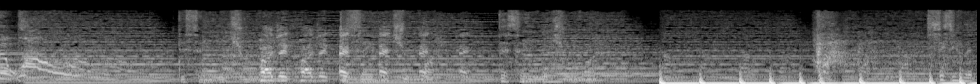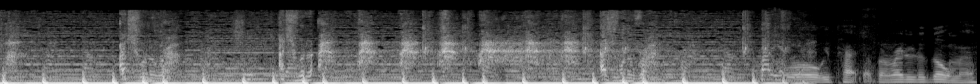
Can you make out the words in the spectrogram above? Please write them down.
This ain't what you want. Project, project, This ain't what you want. X. This ain't what you want. Ha! 60 on block. I just wanna rock. I just wanna. Ah, ah, ah. I just wanna rock. Whoa, we packed up and ready to go, man.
